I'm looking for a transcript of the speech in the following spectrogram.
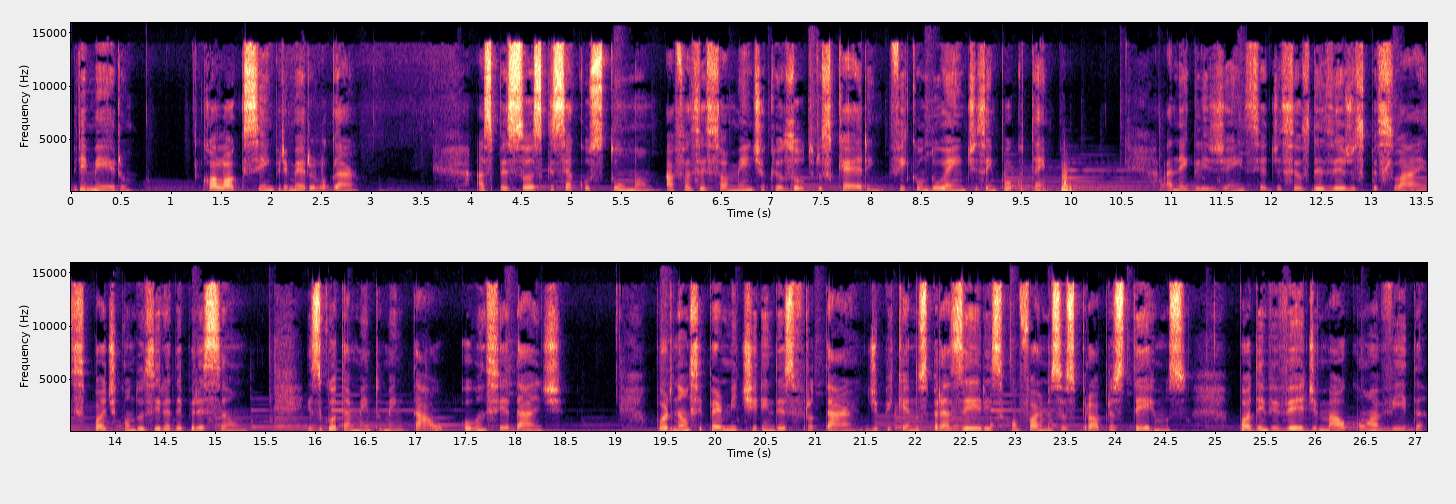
Primeiro, coloque-se em primeiro lugar. As pessoas que se acostumam a fazer somente o que os outros querem ficam doentes em pouco tempo. A negligência de seus desejos pessoais pode conduzir a depressão, esgotamento mental ou ansiedade. Por não se permitirem desfrutar de pequenos prazeres conforme seus próprios termos, podem viver de mal com a vida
